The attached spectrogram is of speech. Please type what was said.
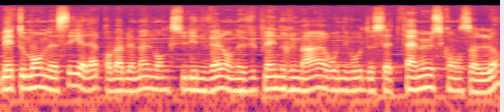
Mais tout le monde le sait, à date, probablement, le monde qui suit les nouvelles, on a vu plein de rumeurs au niveau de cette fameuse console-là.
